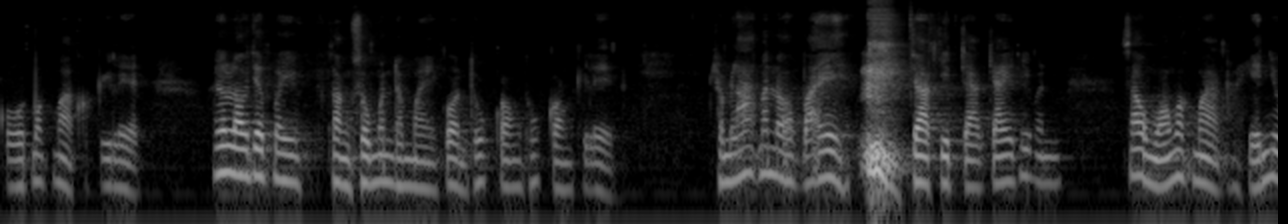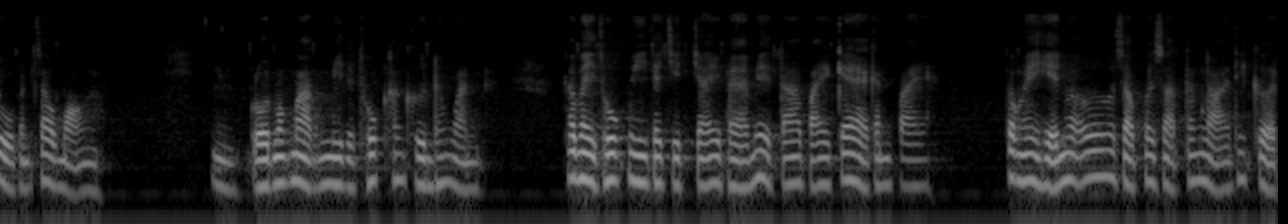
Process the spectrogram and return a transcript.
โกรธมาก ๆกับกิเลสแล้วเราจะไปสั่งสมมันทำไมก้อนทุกกองทุกกองกิเลสชำระมันออกไป จากจิตจากใจที่มัน เศร้าหมองมาก ๆ เห็นอยู่มันเศร้าหมองโกรธมากๆมันมีแต่ทุกข์ทั้งคืนทั้งวัน ถ้าไม่ทุกข์มีแต่จิตใจแผ่เมตตาไปแก้กันไป ต้องให้เห็นว่า เออสรรพสัตว์ทั้งหลายที่เกิด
